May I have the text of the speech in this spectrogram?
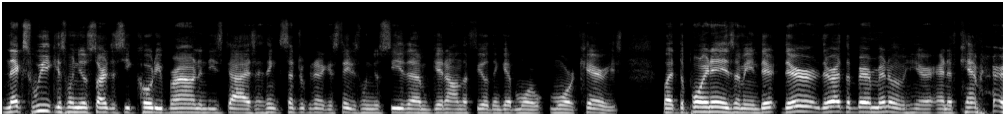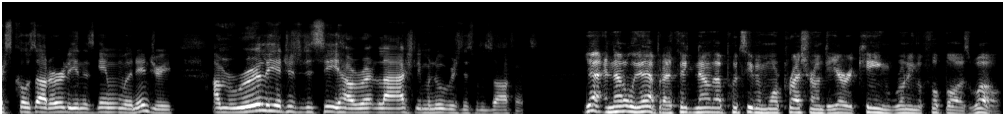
next week is when you'll start to see Cody Brown and these guys. I think Central Connecticut State is when you'll see them get on the field and get more more carries. But the point is, I mean, they're they're they're at the bare minimum here. And if Cam Harris goes out early in this game with an injury, I'm really interested to see how Rhett Lashlee maneuvers this with his offense. Yeah, and not only that, but I think now that puts even more pressure on D'Eriq King running the football as well.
